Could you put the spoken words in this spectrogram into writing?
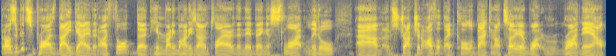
but I was a bit surprised they gave it. I thought that him running behind his own player and then there being a slight little um, obstruction, I thought they'd call it back. And I'll tell you what, right now,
